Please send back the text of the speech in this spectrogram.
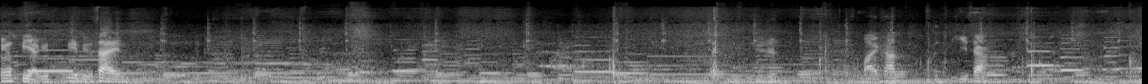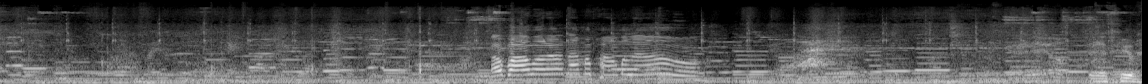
ยังเปียกอยู่นี่ดินทรายบายคัดขี่สั่งเอาเบามาแล้วน้ำมะพร้าวมาแล้วเออคือไป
